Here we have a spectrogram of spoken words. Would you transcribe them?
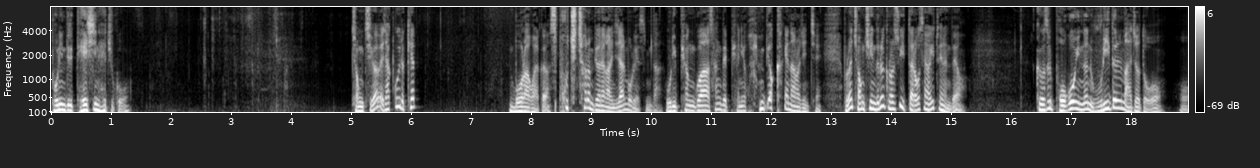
본인들이 대신 해주고 정치가 왜 자꾸 이렇게 뭐라고 할까요? 스포츠처럼 변해가는지 잘 모르겠습니다. 우리 편과 상대편이 완벽하게 나눠진 채. 물론 정치인들은 그럴 수 있다고 생각이 되는데요. 그것을 보고 있는 우리들마저도 어,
